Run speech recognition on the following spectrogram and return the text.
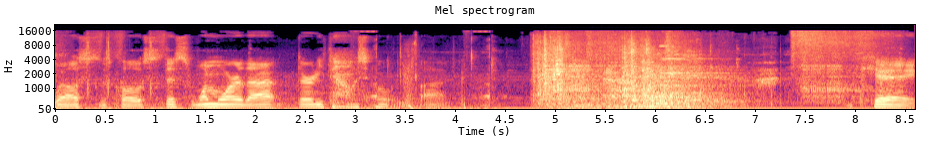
What else is close? This one more of that. 30,000. Holy fuck. Okay,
